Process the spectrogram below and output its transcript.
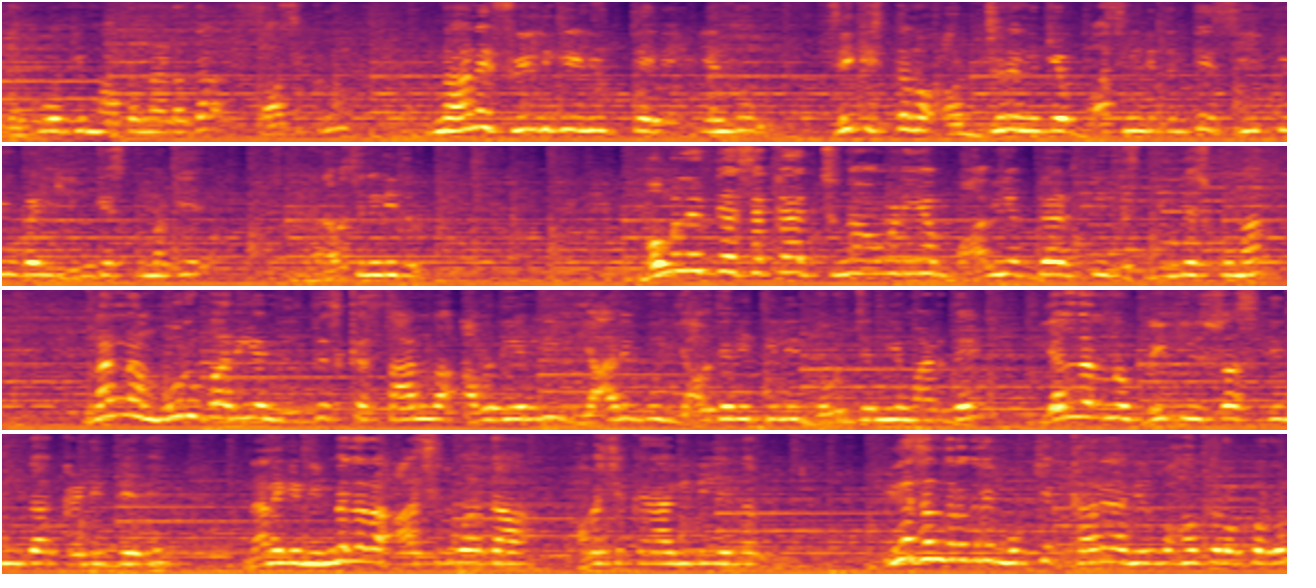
ಲಘುವಾಗಿ ಮಾತನಾಡದ ಶಾಸಕರು ನಾನೇ ಫೀಲ್ಡ್ಗೆ ಇಳಿಯುತ್ತೇನೆ ಎಂದು ಶ್ರೀಕೃಷ್ಣನು ಅರ್ಜುನನಿಗೆ ಭಾಷೆ ನೀಡಿದಂತೆ ಸಿಪಿವೈ ಲಿಂಗೇಶ್ ಕುಮಾರ್ಗೆ ಭರವಸೆ ನೀಡಿದರು. ಬಬುಲ್ ನಿರ್ದೇಶಕ ಚುನಾವಣೆಯ ಭಾವಿ ಅಭ್ಯರ್ಥಿ ಎಸ್ ಲಿಂಗೇಶ್ ಕುಮಾರ್ ನನ್ನ ಮೂರು ಬಾರಿಯ ನಿರ್ದೇಶಕ ಸ್ಥಾನದ ಅವಧಿಯಲ್ಲಿ ಯಾರಿಗೂ ಯಾವುದೇ ರೀತಿಯಲ್ಲಿ ದೌರ್ಜನ್ಯ ಮಾಡದೆ ಎಲ್ಲರನ್ನು ಪ್ರೀತಿ ವಿಶ್ವಾಸದಿಂದ ಕಂಡಿದ್ದೇನೆ. ನನಗೆ ನಿಮ್ಮೆಲ್ಲರ ಆಶೀರ್ವಾದ ಅವಶ್ಯಕವಾಗಿದೆ ಎಂದರು. ಇದೇ ಸಂದರ್ಭದಲ್ಲಿ ಮುಖ್ಯ ಕಾರ್ಯನಿರ್ವಾಹಕರೊಬ್ಬರು,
